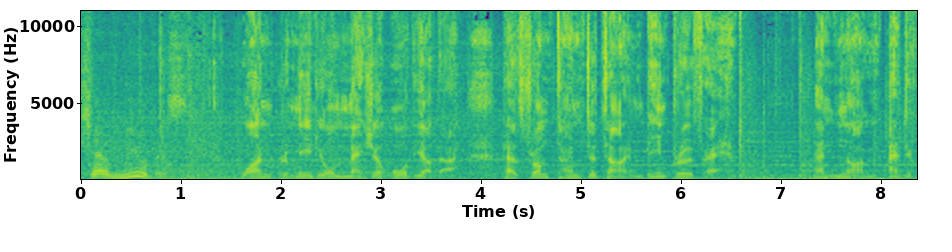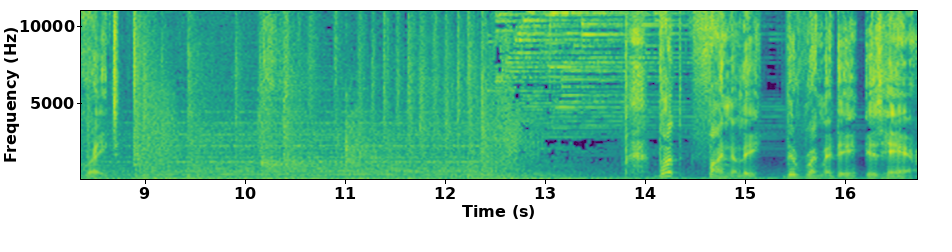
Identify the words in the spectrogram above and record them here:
Shell knew this. One remedial measure or the other has from time to time been preferred, and none adequate. But finally, the remedy is here.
